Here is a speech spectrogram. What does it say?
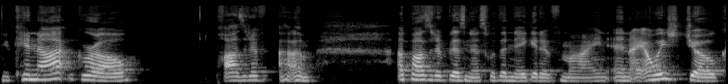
You cannot grow positive. Um, a positive business with a negative mind. And I always joke,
